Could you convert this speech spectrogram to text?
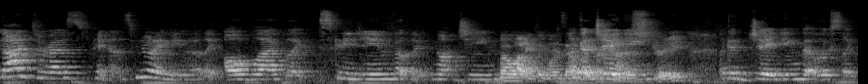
No, not dress pants. You know what I mean? They're like all black, like skinny jean, but like not jean. But like the ones that Like a are kind of straight. Like a jegging that looks like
